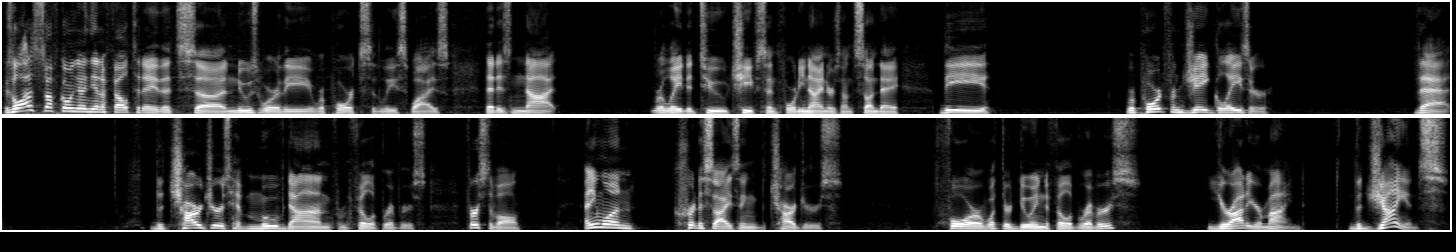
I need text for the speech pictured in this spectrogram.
There's a lot of stuff going on in the NFL today that's uh, newsworthy, reports at least wise, that is not related to Chiefs and 49ers on Sunday. The report from Jay Glazer that the Chargers have moved on from Philip Rivers. First of all, anyone criticizing the Chargers for what they're doing to Philip Rivers, you're out of your mind. The Giants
